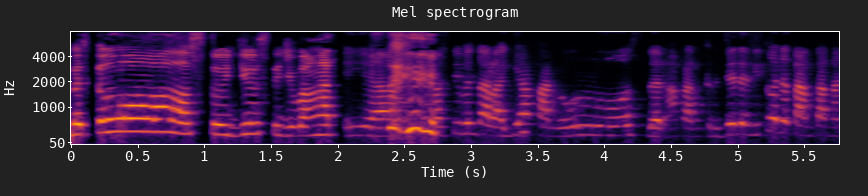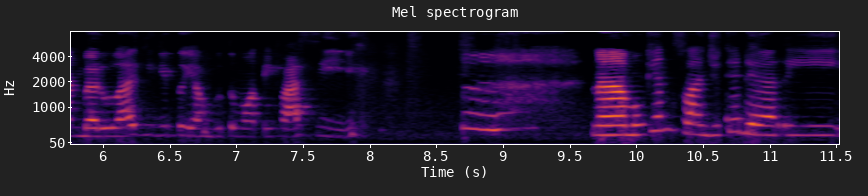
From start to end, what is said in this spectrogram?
Betul, setuju, setuju banget. Iya, pasti bentar lagi akan lulus dan akan kerja, dan itu ada tantangan baru lagi gitu yang butuh motivasi. Nah, mungkin selanjutnya dari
